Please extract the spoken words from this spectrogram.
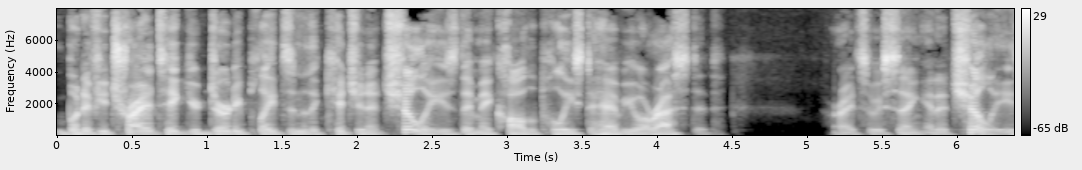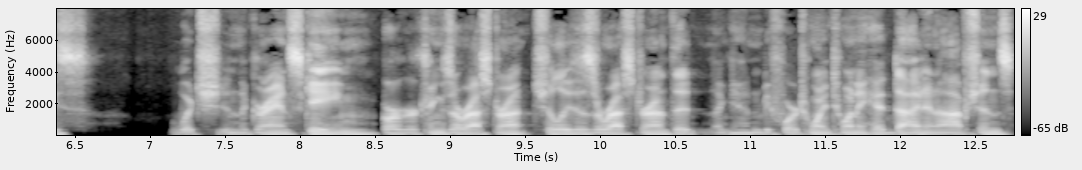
But if you try to take your dirty plates into the kitchen at Chili's, they may call the police to have you arrested. All right. So he's saying at a Chili's, which in the grand scheme, Burger King's a restaurant, Chili's is a restaurant that, again, before 2020 had dine in options.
